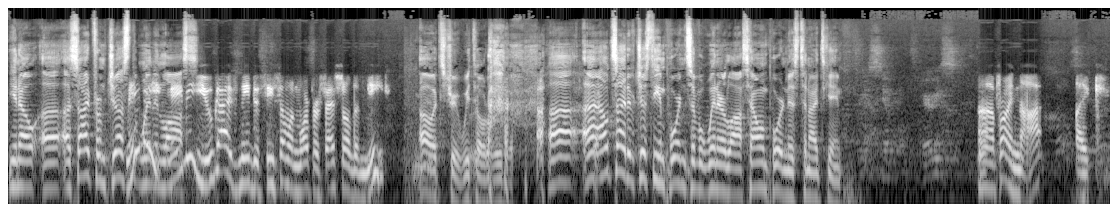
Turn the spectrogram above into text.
You know, uh, aside from just the win and loss. maybe you guys need to see someone more professional than me. Oh, it's true. We totally do. uh, uh, outside of just the importance of a win or loss, how important is tonight's game? Uh, probably not. Like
